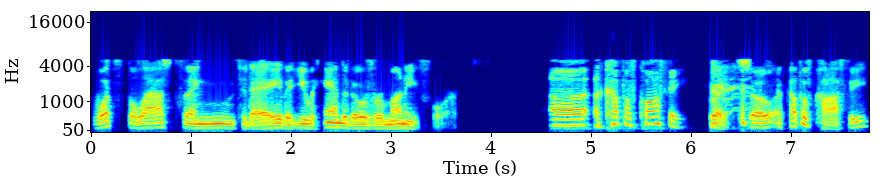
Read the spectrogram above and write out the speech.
What's the last thing today that you handed over money for? Uh, a cup of coffee. Right. So a cup of coffee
